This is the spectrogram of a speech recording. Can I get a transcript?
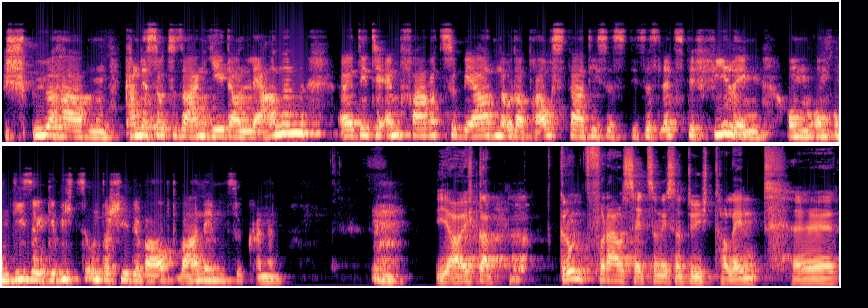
Gespür haben? Kann das sozusagen jeder lernen, äh, DTM-Fahrer zu werden oder brauchst du da dieses, dieses letzte Feeling, um, um, um diese Gewichtsunterschiede überhaupt wahrnehmen zu können? Ja, ich glaube, Grundvoraussetzung ist natürlich Talent. Äh,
